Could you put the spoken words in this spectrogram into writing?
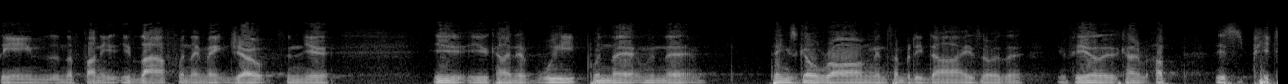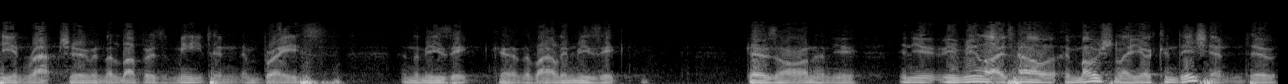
scenes and the funny, you laugh when they make jokes, and you, you, you kind of weep when the when the things go wrong and somebody dies, or the you feel this kind of up this piti and rapture when the lovers meet and embrace, and the music, uh, the violin music goes on, and you and you, you realize how emotionally you're conditioned to,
